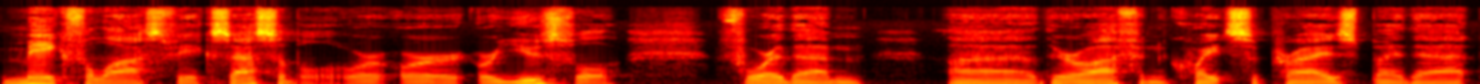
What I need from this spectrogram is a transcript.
make philosophy accessible or or, or useful for them, uh, they're often quite surprised by that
